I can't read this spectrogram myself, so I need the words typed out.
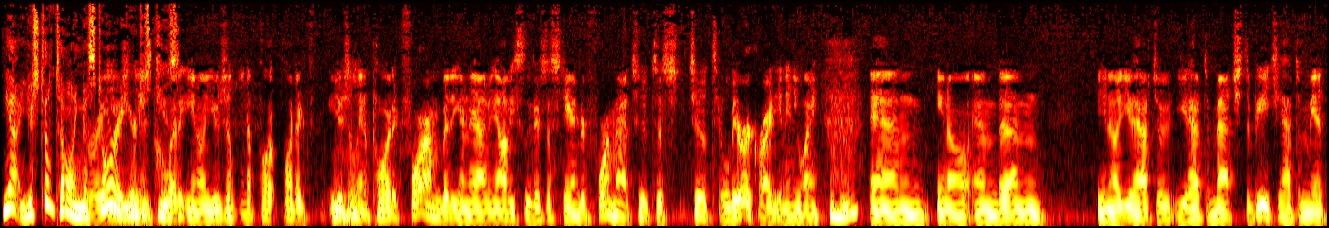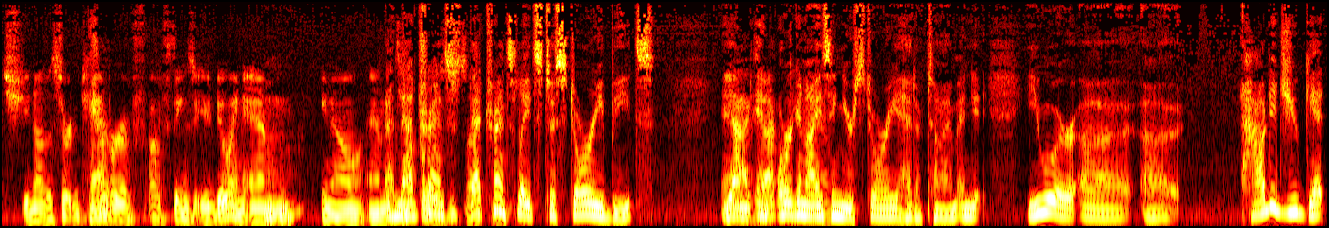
yeah, you're still telling the story. You're just poetic, using. Mm-hmm. you know, usually in a poetic, usually in a poetic form. But you know, I mean, obviously there's a standard format to to to, to lyric writing anyway, Mm-hmm. and you know, and then you know you have to you have to match the beat. You have to match you know the certain timbre of, of things that you're doing, and you know, and Mm-hmm. and that trans and that translates to story beats and, Yeah, and exactly, organizing your story ahead of time. And you, you were, uh, uh, how did you get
